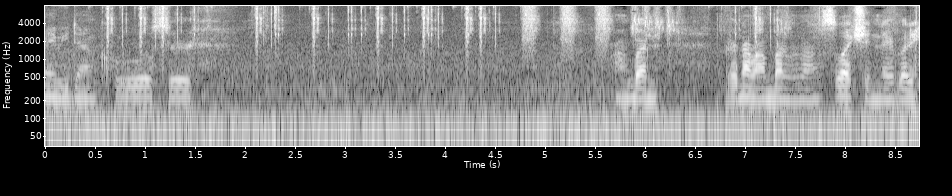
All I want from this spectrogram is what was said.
maybe down closer. Wrong button. Or not wrong button, wrong selection there, buddy.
